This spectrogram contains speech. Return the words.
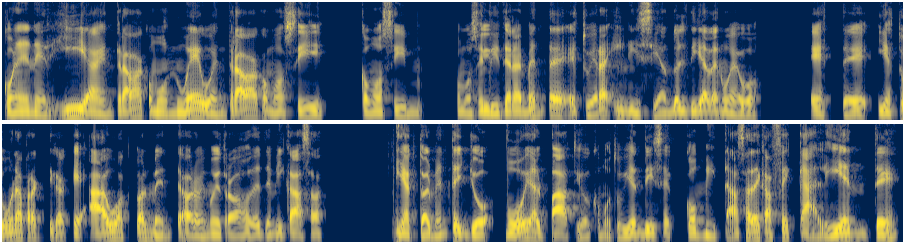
con energía, entraba como nuevo, entraba como si, como si, como si literalmente estuviera iniciando el día de nuevo. Este, y esto es una práctica que hago actualmente, ahora mismo yo trabajo desde mi casa y actualmente yo voy al patio, como tú bien dices, con mi taza de café caliente,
